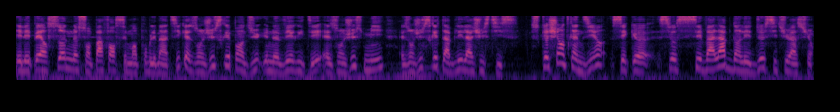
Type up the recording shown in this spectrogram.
et les personnes ne sont pas forcément problématiques, elles ont juste répandu une vérité, elles ont juste mis, elles ont juste rétabli la justice. Ce que je suis en train de dire, c'est que c'est valable dans les deux situations.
